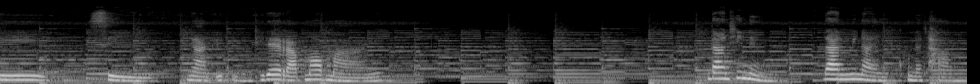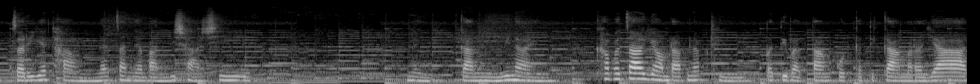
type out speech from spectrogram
ที่ 4. งานอื่นๆที่ได้รับมอบหมาย ด้านที่ 1 ด้านวินัย คุณธรรม จริยธรรม และจรรยาบรรณวิชาชีพ 1. การมีวินัย ข้าพเจ้ายอมรับนับถือ ปฏิบัติตามกฎกติกามารยาท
